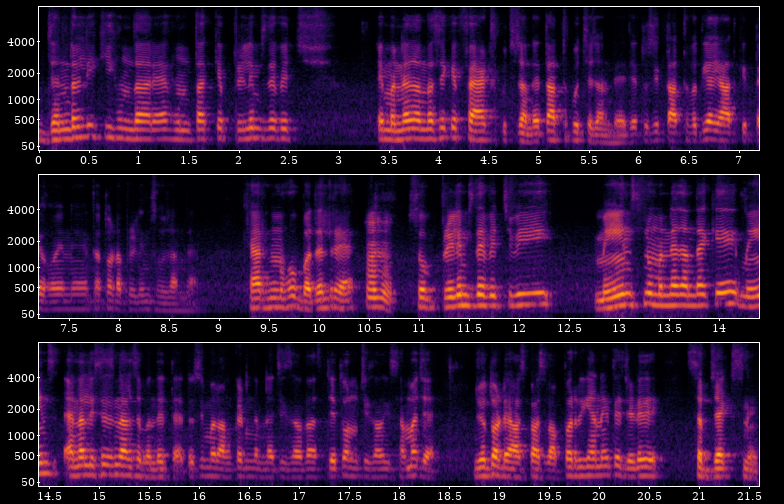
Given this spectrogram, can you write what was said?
ਜਨਰਲੀ ਕੀ ਹੁੰਦਾ ਰਿਹਾ, ਹੁਣ ਤੱਕ ਕਿ ਪ੍ਰੀਲਿਮਸ ਦੇ ਵਿੱਚ ਇਹ ਮੰਨਿਆ ਜਾਂਦਾ ਸੀ ਕਿ ਫੈਕਟਸ ਪੁੱਛੇ ਜਾਂਦੇ, ਤੱਥ ਪੁੱਛੇ ਜਾਂਦੇ ਆ। ਜੇ ਤੁਸੀਂ ਤੱਥ ਵਧੀਆ ਯਾਦ ਕੀਤੇ ਹੋਏ ਨੇ, ਤਾਂ ਤੁਹਾਡਾ ਪ੍ਰੀਲਿਮਸ ਹੋ ਜਾਂਦਾ ਹੈ। ਖੈਰ ਹੁਣ ਉਹ ਬਦਲ ਰਿਹਾ ਹੈ। ਸੋ ਪ੍ਰੀਲਿਮਸ ਦੇ ਵਿੱਚ ਵੀ ਮੇਨਸ ਨੂੰ ਮੰਨਿਆ ਜਾਂਦਾ ਹੈ ਕਿ ਮੇਨਸ ਐਨਾਲਿਸਿਸ ਨਾਲ ਸੰਬੰਧਿਤ ਹੈ। ਤੁਸੀਂ ਮੁਲਾਂਕਣ ਕਰਨਾ ਚੀਜ਼ਾਂ ਦਾ ਜੇ ਤੁਹਾਨੂੰ ਚੀਜ਼ਾਂ ਦੀ ਸਮਝ ਹੈ ਜੋ ਤੁਹਾਡੇ ਆਸ-ਪਾਸ ਵਾਪਰ ਰਹੀਆਂ ਨੇ ਤੇ ਜਿਹੜੇ ਸਬਜੈਕਟਸ ਨੇ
